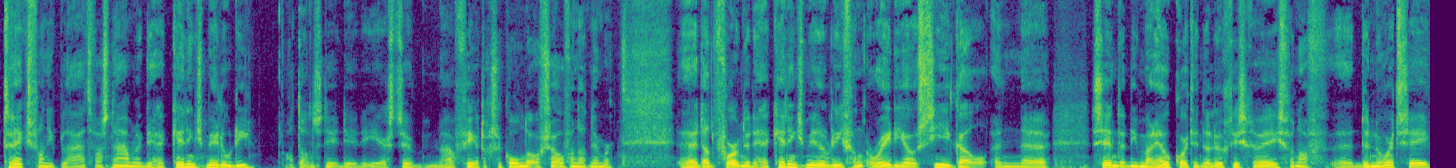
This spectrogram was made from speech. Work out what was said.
tracks van die plaat was namelijk de herkenningsmelodie. Althans, de, de, de eerste nou, 40 seconden of zo van dat nummer. Uh, dat vormde de herkenningsmelodie van Radio Seagull. Een uh, zender die maar heel kort in de lucht is geweest vanaf de Noordzee.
